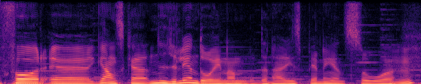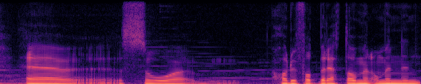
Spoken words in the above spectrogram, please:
För eh, ganska nyligen då innan den här inspelningen så, mm. eh, så har du fått berätta om en, om en,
